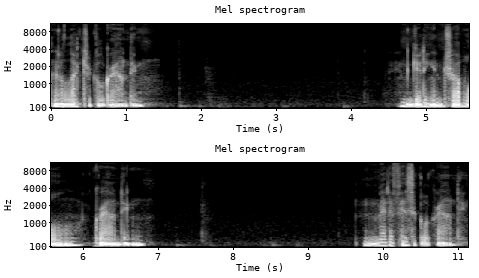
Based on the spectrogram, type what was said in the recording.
and electrical grounding. And getting in trouble grounding metaphysical grounding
